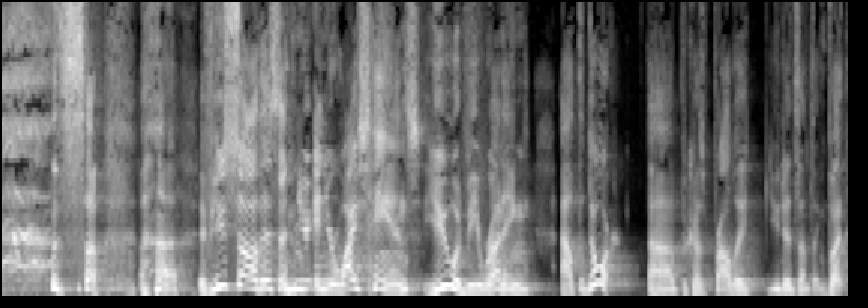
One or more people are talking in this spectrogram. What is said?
so uh, if you saw this in your in your wife's hands, you would be running out the door uh, because probably you did something. But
